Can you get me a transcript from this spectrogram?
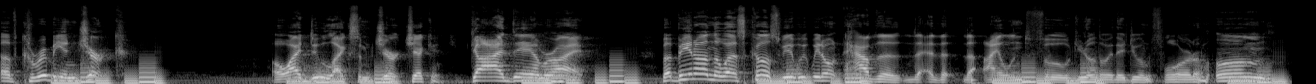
of Caribbean jerk. Oh, I do like some jerk chicken. Goddamn right. But being on the West Coast, we, we, we don't have the, the, the, the island food, you know, the way they do in Florida. Um,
